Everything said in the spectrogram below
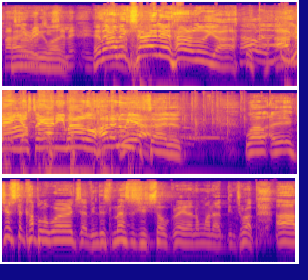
Pastor Hi, Richie, everyone. cele- And I'm excited. Hallelujah. Hallelujah. Amén, yo estoy animado. We're Aleluya. excited. Well, uh, in just a couple of words, I mean, this message is so great. I don't want to interrupt. Uh,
